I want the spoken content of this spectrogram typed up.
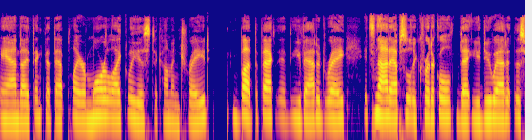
And I think that that player more likely is to come and trade. But the fact that you've added Ray, it's not absolutely critical that you do add at this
